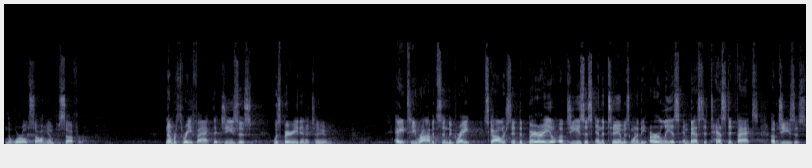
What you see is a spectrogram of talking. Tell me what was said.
And the world saw him suffer. Number three fact that Jesus was buried in a tomb. A.T. Robinson, the great scholar, said the burial of Jesus in the tomb is one of the earliest and best attested facts of Jesus.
